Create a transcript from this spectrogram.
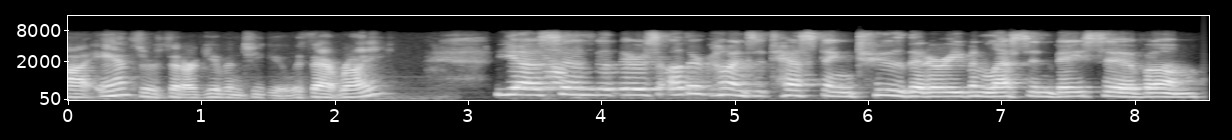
uh, answers that are given to you. Is that right? Yes, and there's other kinds of testing too that are even less invasive. Um,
